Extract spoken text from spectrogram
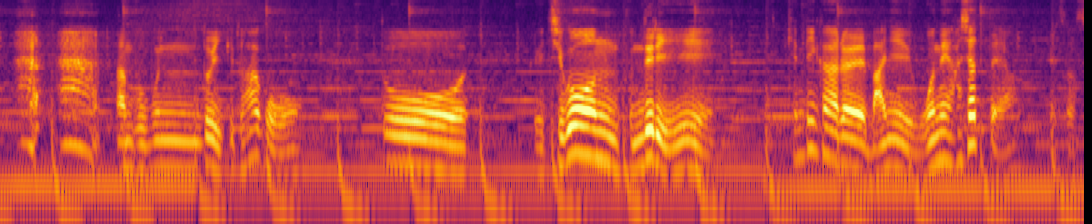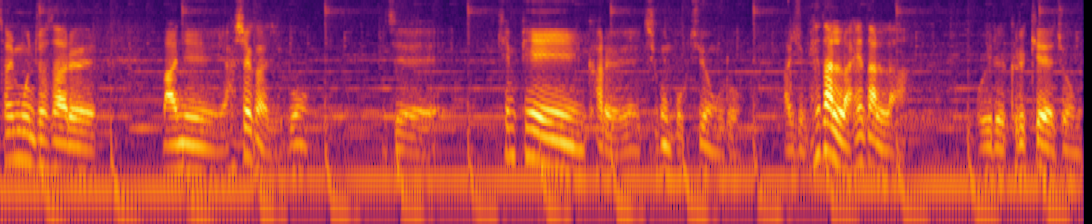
난 부분도 있기도 하고 또그 직원분들이 캠핑카를 많이 원해 하셨대요. 그래서 설문조사를 많이 하셔가지고 이제 캠핑카를 직원 복지용으로 아주 좀 해달라 해달라 오히려 그렇게 좀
